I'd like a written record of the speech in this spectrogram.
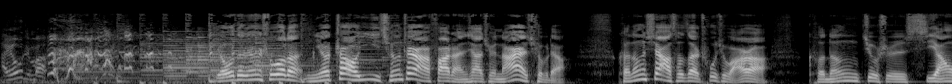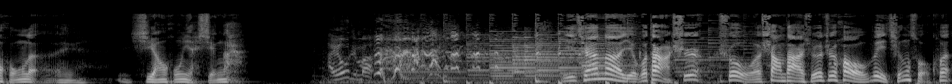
哎呦我的妈！有的人说了，你要照疫情这样发展下去，哪也去不了。可能下次再出去玩啊，可能就是夕阳红了。哎，夕阳红也行啊。哎呦我的妈！以前呢，有个大师说我上大学之后为情所困，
